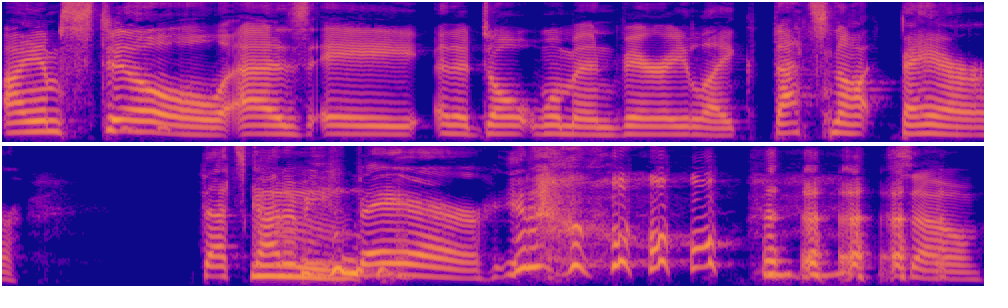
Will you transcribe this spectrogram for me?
I am still, as a an adult woman, very like that's not fair. That's got to be hmm. fair, you know. so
